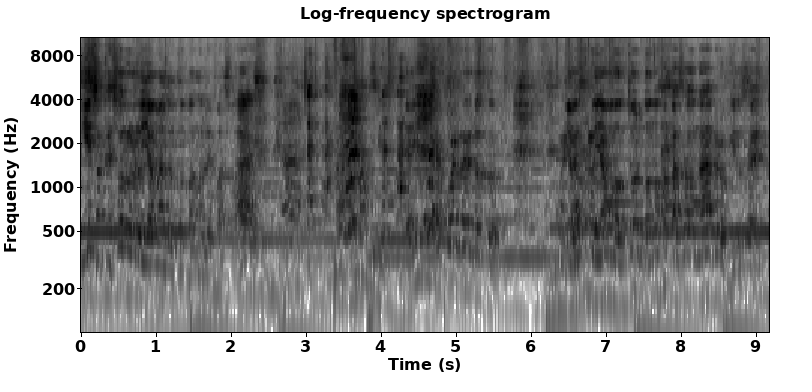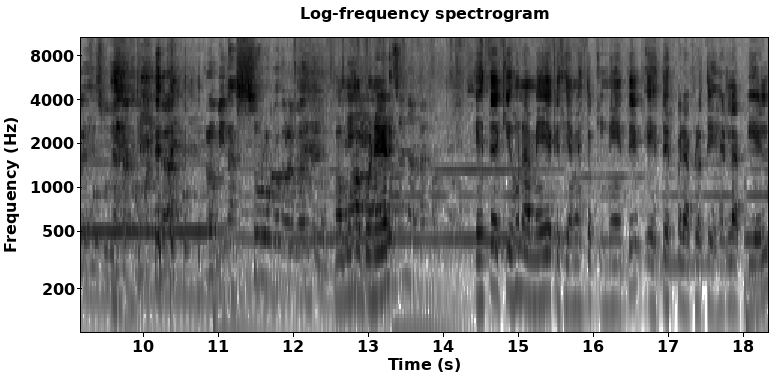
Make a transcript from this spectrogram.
Y eso que solo lo llama al doctor cuando le pasa algo. Nada más, sí. De ahí no se acuerda del doctor. Yo a veces lo llamo doctor, no nos ha pasado nada, pero quiero saber qué es de su vida, cómo está. Romina solo cuando le pasa vamos a poner. Esta de aquí es una media que se llama estoquinete. Esto es para proteger la piel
